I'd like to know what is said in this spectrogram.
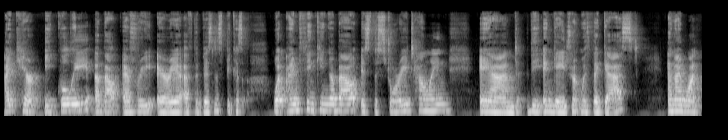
I care equally about every area of the business because what I'm thinking about is the storytelling and the engagement with the guest. And I want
